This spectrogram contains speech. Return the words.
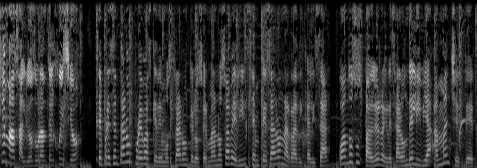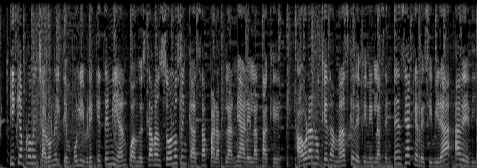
¿Qué más salió durante el juicio? Se presentaron pruebas que demostraron que los hermanos Abedi se empezaron a radicalizar cuando sus padres regresaron de Libia a Manchester y que aprovecharon el tiempo libre que tenían cuando estaban solos en casa para planear el ataque. Ahora no queda más que definir la sentencia que recibirá Abedi.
